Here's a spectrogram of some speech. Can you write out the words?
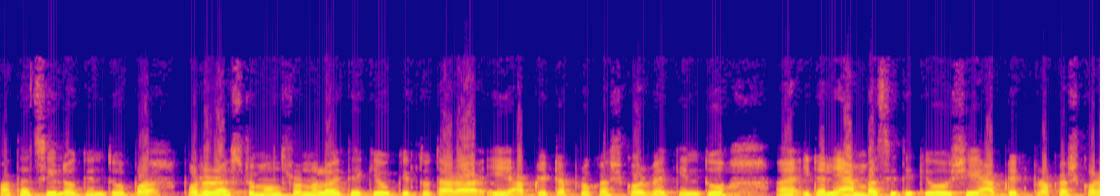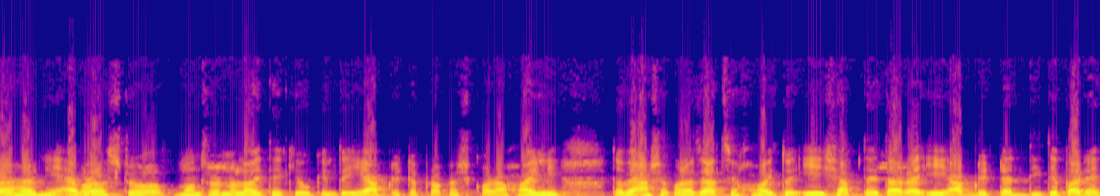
কথা ছিল কিন্তু পর- পররাষ্ট্র মন্ত্রণালয় থেকেও কিন্তু তারা এই আপডেটটা প্রকাশ করবে। কিন্তু ইটালি অ্যাম্বাসি থেকেও সেই আপডেট প্রকাশ করা হয়নি। এবং রাষ্ট্র মন্ত্রণালয় থেকেও কিন্তু এই আপডেটটা প্রকাশ করা হয়নি। তবে আশা করা যাচ্ছে হয়তো এই সপ্তাহে তারা এই আপডেটটা দিতে পারে।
